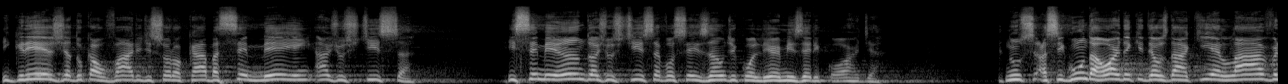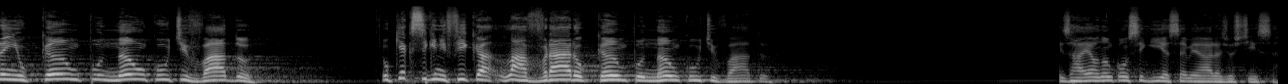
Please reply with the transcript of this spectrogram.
Igreja do Calvário de Sorocaba, semeiem a justiça, e semeando a justiça vocês hão de colher misericórdia. A segunda ordem que Deus dá aqui é: lavrem o campo não cultivado. O que, é que significa lavrar o campo não cultivado? Israel não conseguia semear a justiça,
